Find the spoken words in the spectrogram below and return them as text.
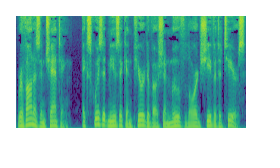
Ravana's enchanting, exquisite music and pure devotion moved Lord Shiva to tears,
